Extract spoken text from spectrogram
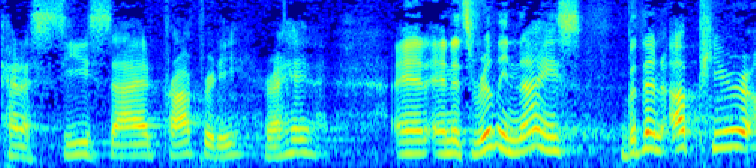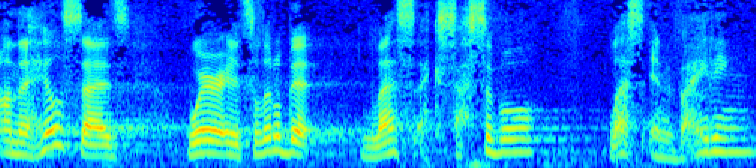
kind of seaside property, right? And, and it's really nice. But then up here on the hillsides, where it's a little bit less accessible, less inviting,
